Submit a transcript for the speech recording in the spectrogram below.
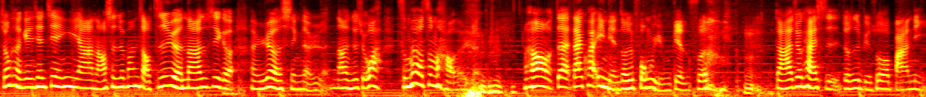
中肯给你一些建议啊，然后甚至帮你找资源呐、啊，就是一个很热心的人，然后你就觉得哇，怎么会有这么好的人？然后在大概快一年之后就风云变色，嗯，对，他就开始就是比如说把你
